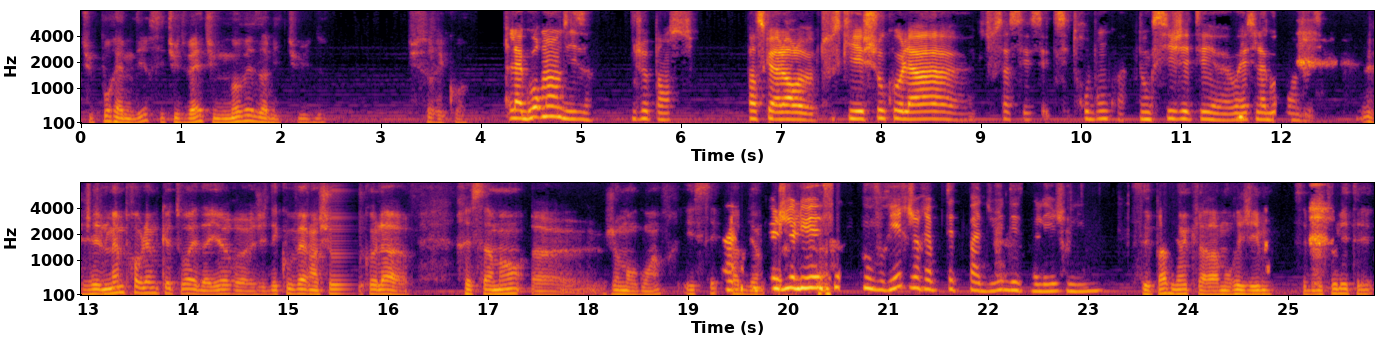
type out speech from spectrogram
tu pourrais me dire si tu devais être une mauvaise habitude, tu serais quoi? La gourmandise, je pense. Parce que alors euh, tout ce qui est chocolat, euh, tout ça c'est trop bon quoi. Donc si j'étais ouais c'est la gourmandise. J'ai le même problème que toi, et d'ailleurs, euh, j'ai découvert un chocolat euh, récemment, euh, je m'en goinfre, et c'est pas bien. je lui ai fait découvrir, j'aurais peut-être pas dû, désolé, Julie. C'est pas bien, Clara, mon régime. C'est bientôt l'été.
